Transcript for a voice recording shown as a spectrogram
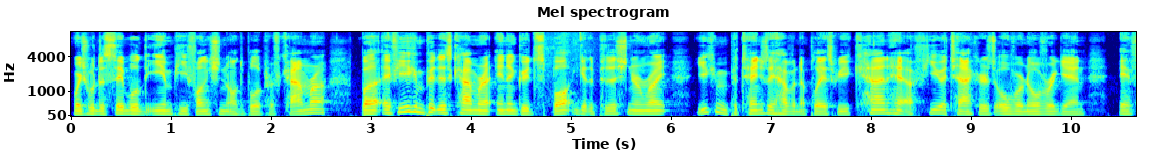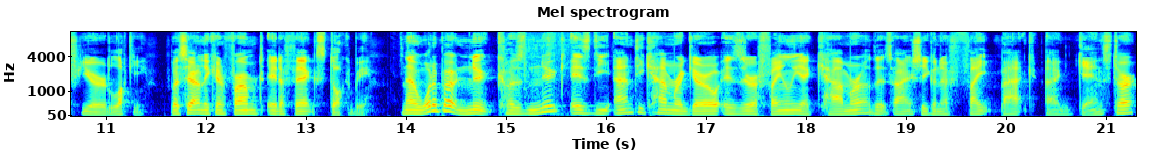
which will disable the EMP function of the bulletproof camera. But if you can put this camera in a good spot and get the positioning right, you can potentially have it in a place where you can hit a few attackers over and over again if you're lucky. But certainly confirmed it affects Dokkaebi. Now, what about Nøkk? Because Nøkk is the anti camera girl. Is there finally a camera that's actually going to fight back against her?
